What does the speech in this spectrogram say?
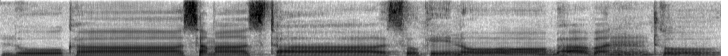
Loka samasta sukhino bhavantu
